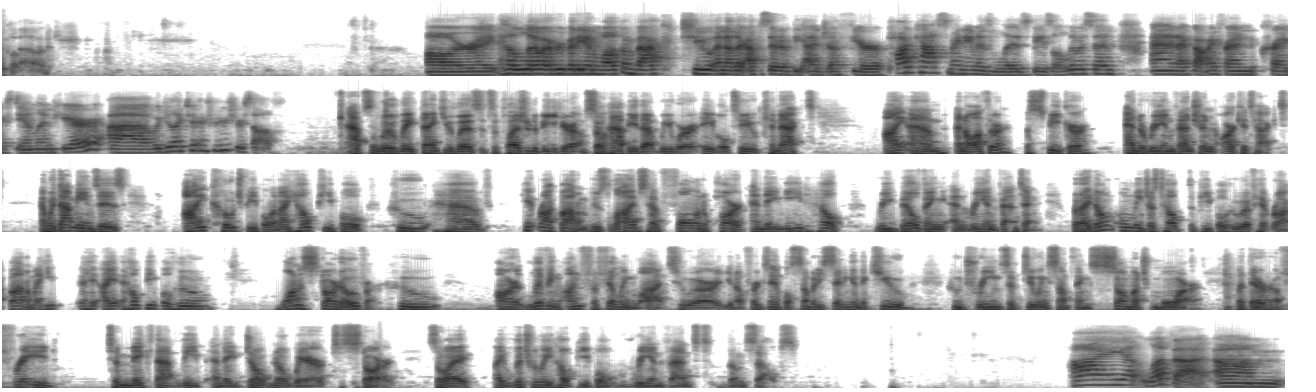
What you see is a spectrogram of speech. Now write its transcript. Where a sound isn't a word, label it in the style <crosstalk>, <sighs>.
cloud. All right. Hello, everybody, and welcome back to another episode of the Edge of Fear podcast. My name is Liz Basil Lewison, and I've got my friend Craig Stanland here. Uh, would you like to introduce yourself? Absolutely. Thank you, Liz. It's a pleasure to be here. I'm so happy that we were able to connect. I am an author, a speaker, and a reinvention architect. And what that means is I coach people and I help people who have hit rock bottom, whose lives have fallen apart and they need help rebuilding and reinventing. But I don't only just help the people who have hit rock bottom, I, I help people who want to start over, who are living unfulfilling lives, who are, you know, for example, somebody sitting in the cube who dreams of doing something so much more, but they're mm-hmm. afraid to make that leap and they don't know where to start. So I, I literally help people reinvent themselves. I love that. Um,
